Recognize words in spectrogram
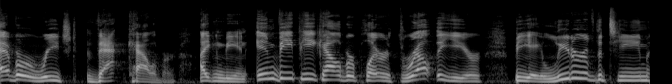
ever reached that caliber. I can be an MVP caliber player throughout the year, be a leader of the team,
